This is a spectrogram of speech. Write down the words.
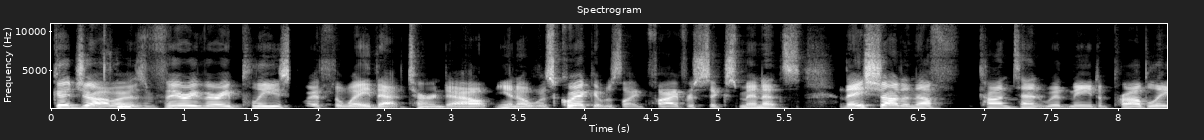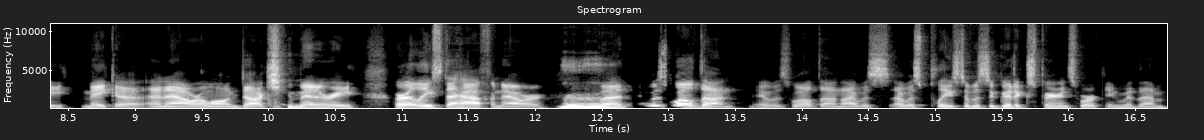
good job. I was very, very pleased with the way that turned out. You know, it was quick, it was like five or six minutes. They shot enough content with me to probably make a, an hour long documentary or at least a half an hour mm-hmm. but it was well done it was well done i was i was pleased it was a good experience working with them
